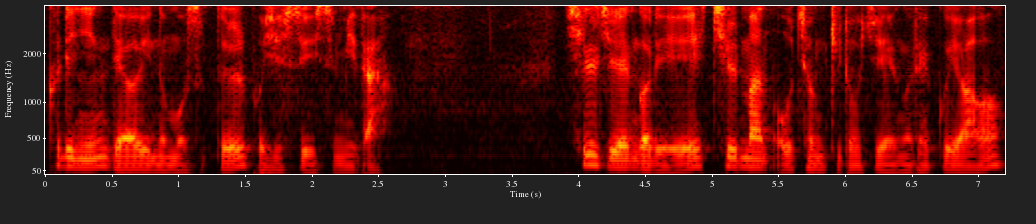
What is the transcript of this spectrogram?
클리닝 되어 있는 모습들 보실 수 있습니다. 실 주행 거리 7만 5천 킬로 주행을 했고요.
